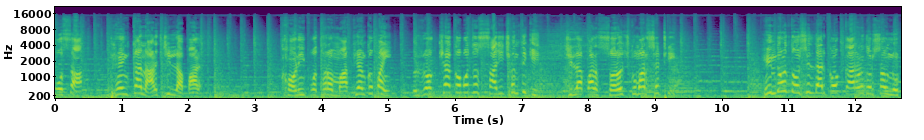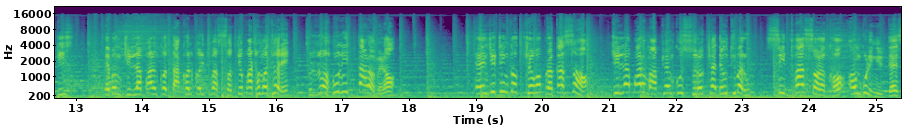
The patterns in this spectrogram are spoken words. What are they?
ପୋଷା ଢେଙ୍କାନାଳ ଜିଲ୍ଲାପାଳ ଖଣିପଥର ମାଫିଆଙ୍କ ପାଇଁ ରକ୍ଷା କବଚ ସାଜିଛନ୍ତି କି ଜିଲ୍ଲାପାଳ ସରୋଜ କୁମାର ସେଠୀ ହିନ୍ଦୋଳ ତହସିଲଦାରଙ୍କ କାରଣ ଦର୍ଶାଉ ନୋଟିସ୍ এবং জিল্লাপালঙ্ক দাখল করিଥିବା সত্যপাঠ মধ্যে রহুনি তাড়মেল এনজিটিঙ্ক ক্ষোভ প্রকাশ সহ জিল্লাপাল মাফিয়াঙ্কু সুরক্ষা দেউথিবারু সিধা সড়ক অঙ্গুলি নির্দেশ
